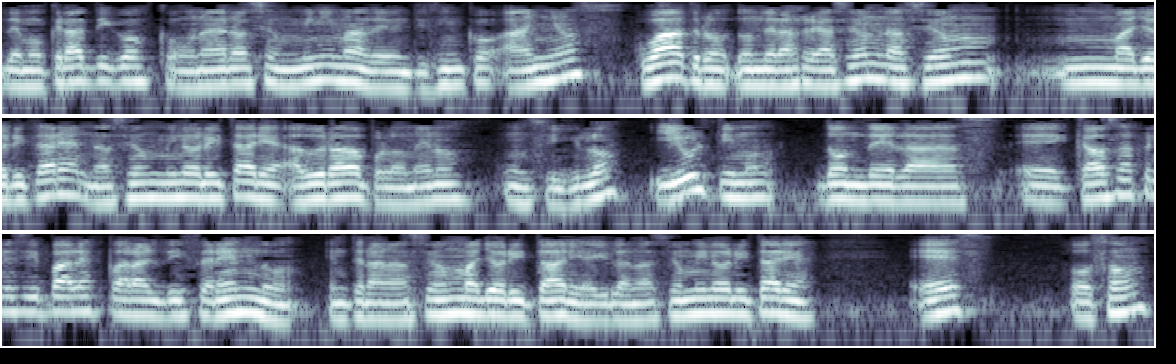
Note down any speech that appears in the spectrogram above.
democráticos con una duración mínima de 25 años. Cuatro, donde la relación nación mayoritaria, nación minoritaria ha durado por lo menos un siglo. Y último, donde las eh, causas principales para el diferendo entre la nación mayoritaria y la nación minoritaria es o son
